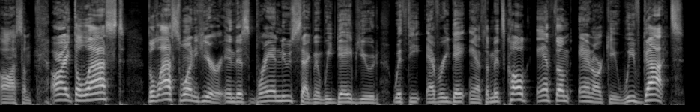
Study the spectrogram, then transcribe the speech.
Awesome. All right, the last the last one here in this brand new segment we debuted with the Everyday Anthem. It's called Anthem Anarchy. We've got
